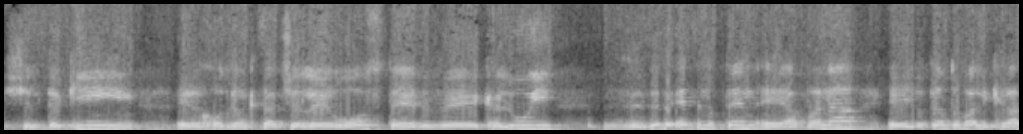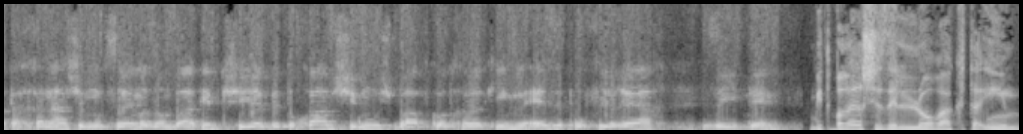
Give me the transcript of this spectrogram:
של דגים, ריחות גם קצת של רוסטד וקלוי. וזה בעצם נותן אה, הבנה אה, יותר טובה לקראת הכנה של מוצרי מזון בעתיד, כשיהיה בתוכם שימוש באבקות חרקים. לאיזה פרופיל ריח זה ייתן. מתברר שזה לא רק טעים.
